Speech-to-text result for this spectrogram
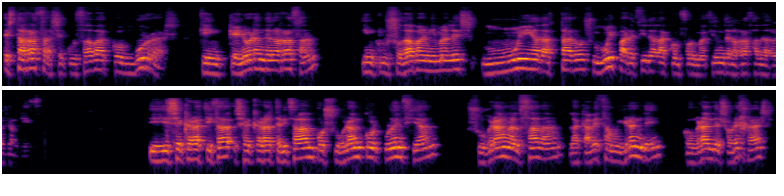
esta raza se cruzaba con burras que, que no eran de la raza, incluso daba animales muy adaptados, muy parecida a la conformación de la raza de Royal. Y se caracterizaban por su gran corpulencia, su gran alzada, la cabeza muy grande, con grandes orejas,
